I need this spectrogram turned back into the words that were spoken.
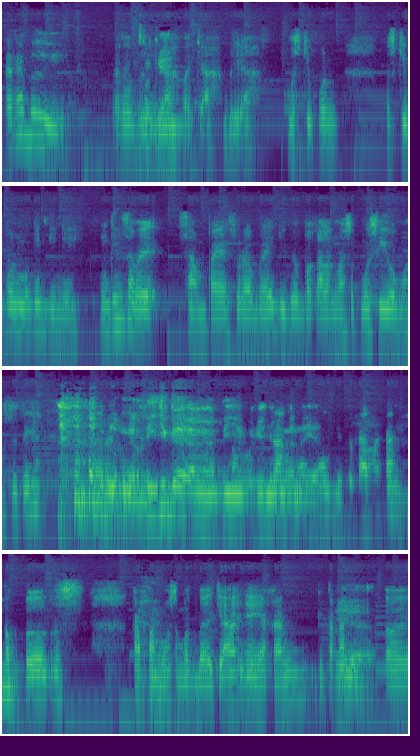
teteh beli, teteh beli Oke. ah baca ah beli ah. Meskipun meskipun mungkin gini, mungkin sampai sampai Surabaya juga bakalan masuk museum maksudnya. Belum ngerti juga ya ngerti pakai gimana ya. gitu karena kan tebel terus kapan mau sempet bacanya ya kan kita kan Iya. eh,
